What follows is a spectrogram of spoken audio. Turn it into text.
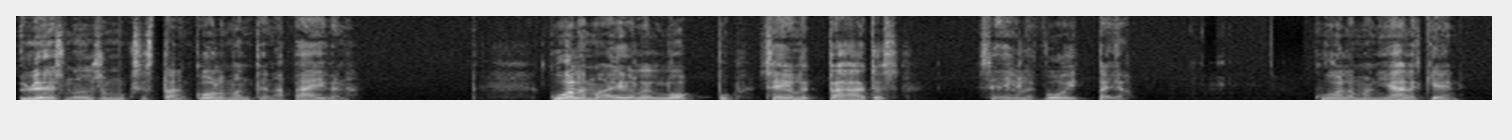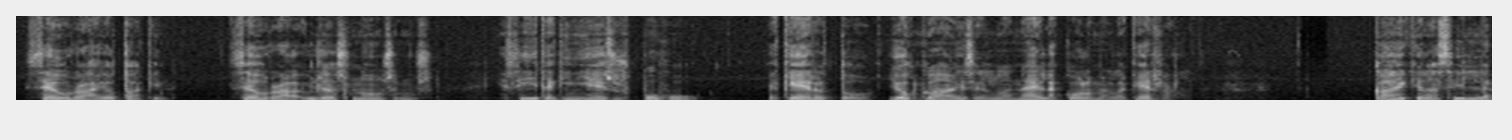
Ylösnousemuksestaan kolmantena päivänä. Kuolema ei ole loppu, se ei ole päätös, se ei ole voittaja. Kuoleman jälkeen seuraa jotakin, seuraa ylösnousemus, ja siitäkin Jeesus puhuu ja kertoo jokaisella näillä kolmella kerralla. Kaikella sillä,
